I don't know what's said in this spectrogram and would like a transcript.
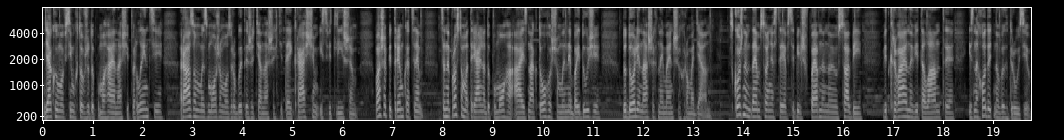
Дякуємо всім, хто вже допомагає нашій перлинці. Разом ми зможемо зробити життя наших дітей кращим і світлішим. Ваша підтримка це, це не просто матеріальна допомога, а й знак того, що ми не байдужі до долі наших найменших громадян. З кожним днем Соня стає все більш впевненою у собі, відкриває нові таланти і знаходить нових друзів.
